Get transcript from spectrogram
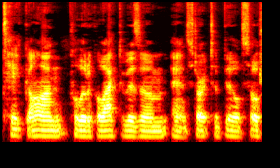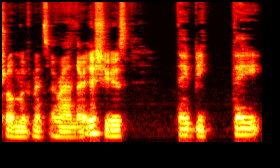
take on political activism and start to build social movements around their issues, they be, they,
